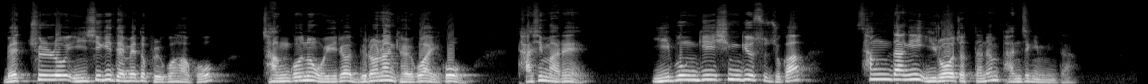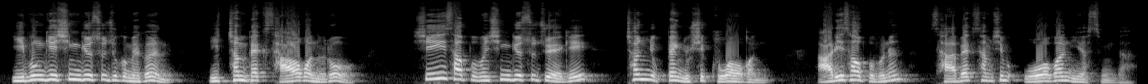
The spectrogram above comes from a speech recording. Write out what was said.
매출로 인식이 됨에도 불구하고 잔고는 오히려 늘어난 결과이고 다시 말해 2분기 신규 수주가 상당히 이루어졌다는 반증입니다. 2분기 신규 수주 금액은 2,104억 원으로 CE 사업 부분 신규 수주액이 1,669억 원, RE 사업 부분은 435억 원이었습니다.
